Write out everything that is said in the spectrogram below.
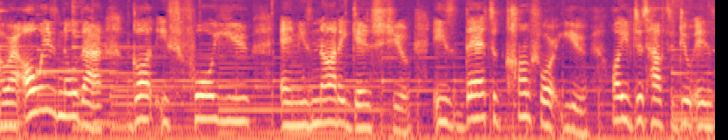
Alright, always know that God is for you and He's not against you. He's there to comfort you. All you just have to do is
